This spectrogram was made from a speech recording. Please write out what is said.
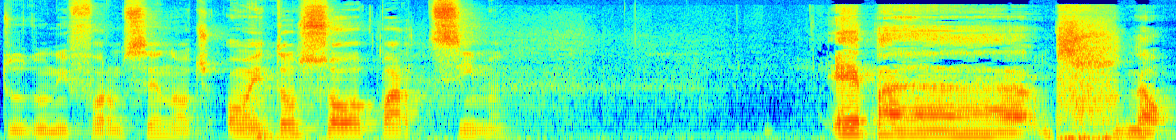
Tudo uniforme sem notas. Ou então só a parte de cima. Epá, não.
